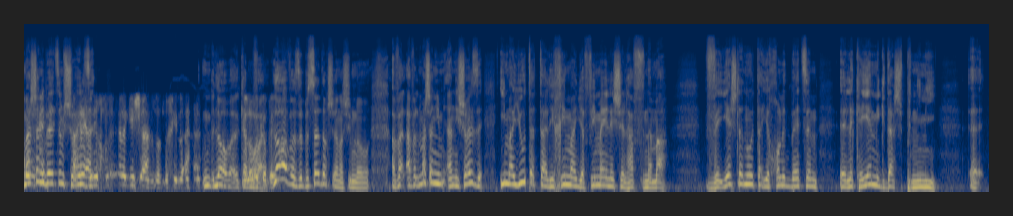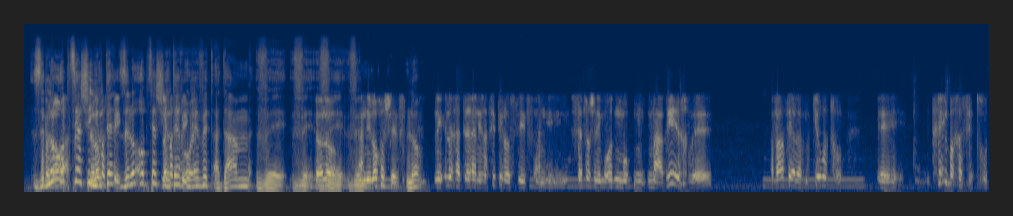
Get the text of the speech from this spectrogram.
מה שאני בעצם שואל זה... אני חולק על הגישה הזאת, מחילה. לא, לא, כמובן. לא, אבל זה בסדר שאנשים לא... אבל מה שאני שואל זה, אם היו את התהליכים היפים האלה של הפנמה, ויש לנו את היכולת בעצם אה, לקיים מקדש פנימי, זה לא, לא אופציה שיותר, זה לא אופציה שיותר אוהבת אדם ו... לא, לא, אני לא חושב. לא? אני אגיד לך, תראה, אני רציתי להוסיף, אני, ספר שאני מאוד מעריך ועברתי עליו, מכיר אותו, אה, התחיל בחסידות.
